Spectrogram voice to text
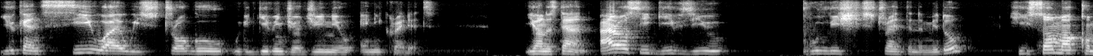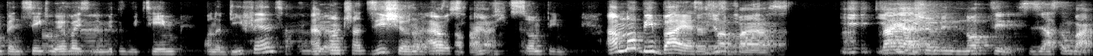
you can see why we struggle with giving Jorginho any credit. You understand? RLC gives you bullish strength in the middle. He somehow compensates whoever is in the middle with him on the defense. And on transition, RLC gives you something. I'm not being biased. It's just biased. He, that guy has shown me nothing since he has come back.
